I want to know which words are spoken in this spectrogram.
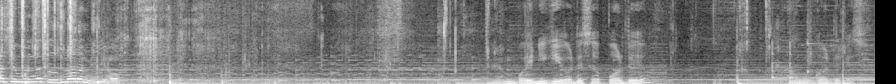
उड्न त नरम हिँड्यो बहिनी के गर्दैछ पढ्दै हो होमवर्क गर्दै रहेछ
